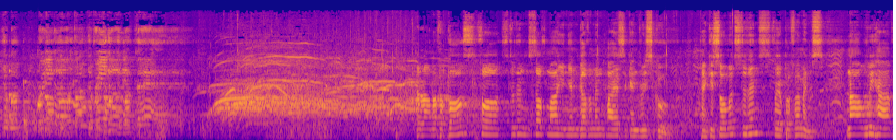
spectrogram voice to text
A round of applause for students of my Union Government Higher Secondary School. Thank you so much students for your performance. Now we have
